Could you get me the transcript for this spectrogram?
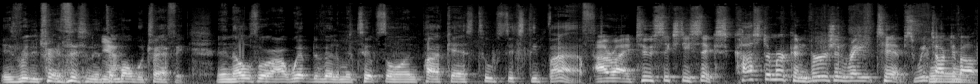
is really transitioning Yeah. to mobile traffic. And those were our web development tips on podcast 265. All right, 266 customer conversion rate tips. We talked mm, about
